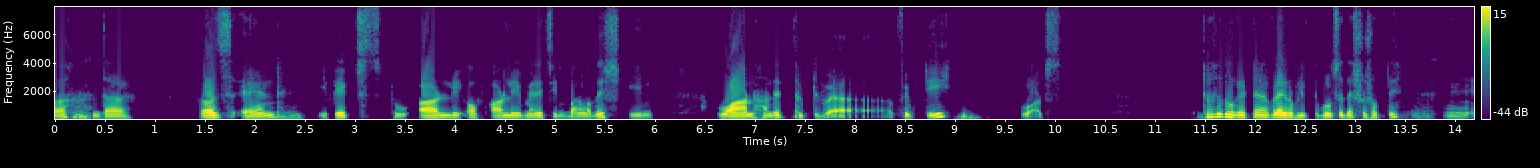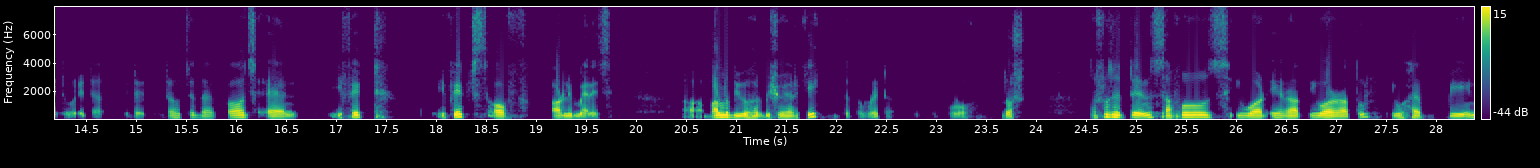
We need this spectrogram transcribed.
the the cause and effects to early of early marriage in Bangladesh in 150 uh, 50 words এটা হচ্ছে তোমাকে একটা প্যারাগ্রাফ লিখতে বলছে ১৫০ শব্দে। হ্যাঁ, এটা এটা এটা হচ্ছে the cause and effect effects of early marriage. বাল্য বিবাহের বিষয়ে আর কি তোমরা এটা পড়ো। দশ দশ হচ্ছে ten, suppose you are a রাত you are Ratul, you have been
